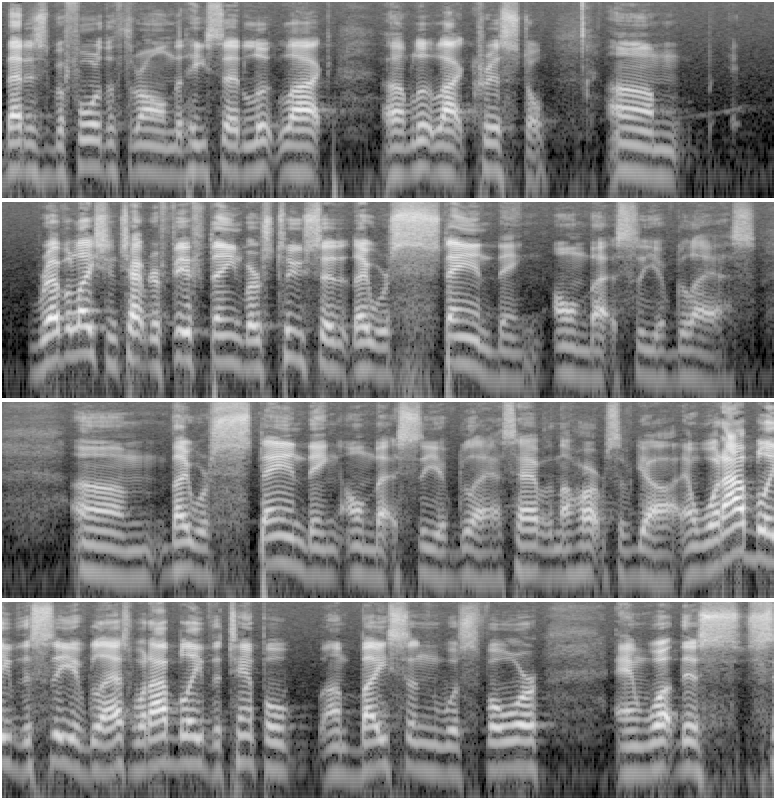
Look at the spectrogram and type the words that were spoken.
that is before the throne that he said looked like, uh, looked like crystal. Um, Revelation chapter 15, verse 2 said that they were standing on that sea of glass um, they were standing on that sea of glass, having the harps of God. And what I believe the sea of glass, what I believe the temple um, basin was for, and what this,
